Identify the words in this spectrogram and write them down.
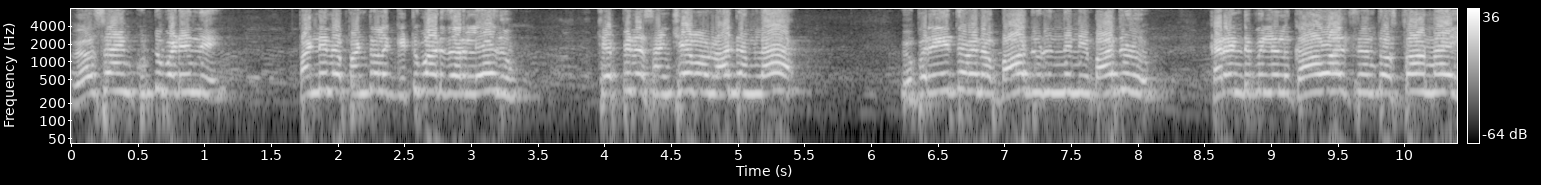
వ్యవసాయం కుంటుపడింది. పండిన పంటలకు గిట్టుబాటు ధర లేదు. చెప్పిన సంక్షేమం రావడంలా విపరీతమైన బాధుడు ఉంది నీ బాధుడు. కరెంటు బిల్లులు కావాల్సినంత వస్తూ ఉన్నాయి.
